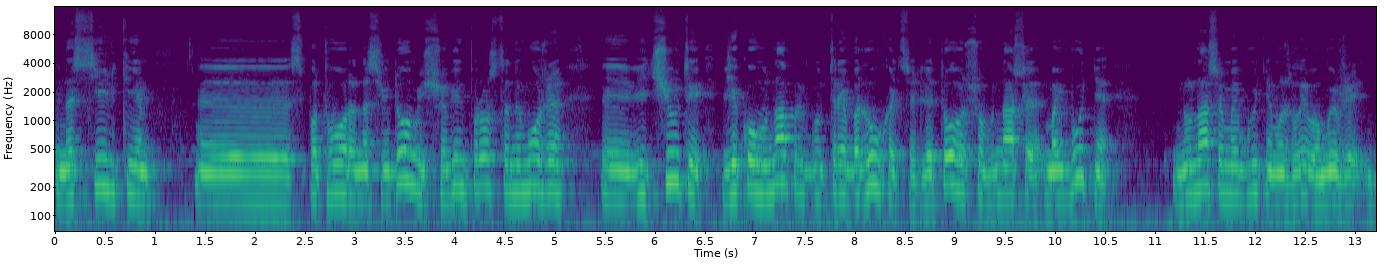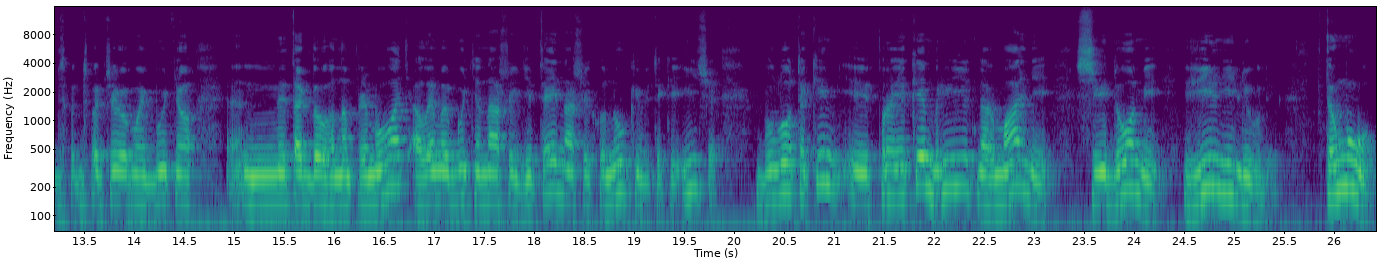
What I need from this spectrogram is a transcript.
настільки е, спотворена свідомість, що він просто не може е, відчути, в якому напрямку треба рухатися для того, щоб наше майбутнє. Ну, наше майбутнє, можливо, ми вже до, цього майбутнього е, не так довго нам прямувати, але майбутнє наших дітей, наших онуків і таке інше було таким, е, про яке мріють нормальні, свідомі, вільні люди. Тому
